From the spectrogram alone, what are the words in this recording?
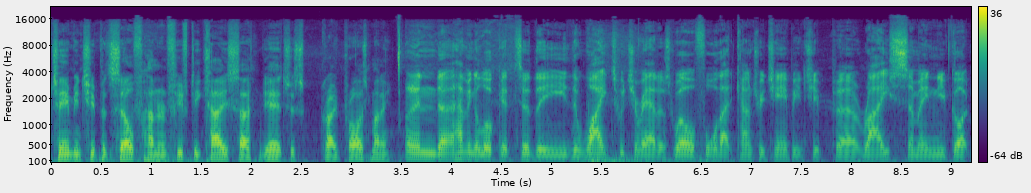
championship itself, 150k. So yeah, it's just great prize money. And uh, having a look at the the weights which are out as well for that country championship uh, race. I mean, you've got.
